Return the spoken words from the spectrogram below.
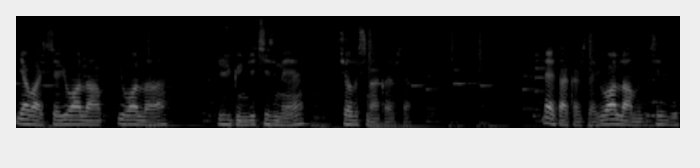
Yavaşça yuvarla yuvarlağa düzgünce çizmeye çalışın arkadaşlar. Evet arkadaşlar yuvarlağımızı çizdik.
